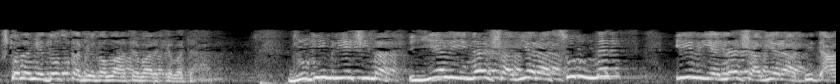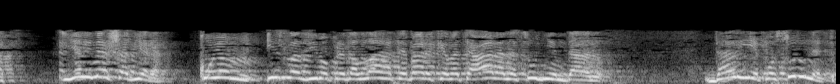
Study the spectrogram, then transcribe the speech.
što nam je dostavio od Allaha te bareke ve taala drugim riječima je li naša vjera sunnet ili je naša vjera bid'at? Je li naša vjera kojom izlazimo pred Allaha te bareke ve taala na sudnjem danu? Da li je po sunnetu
